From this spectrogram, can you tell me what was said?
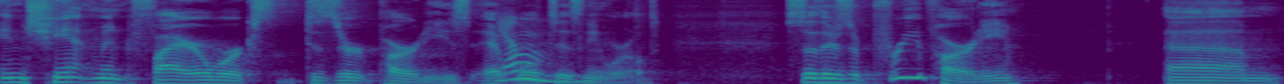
enchantment fireworks dessert parties at Yum. Walt Disney World. So there's a pre party um,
